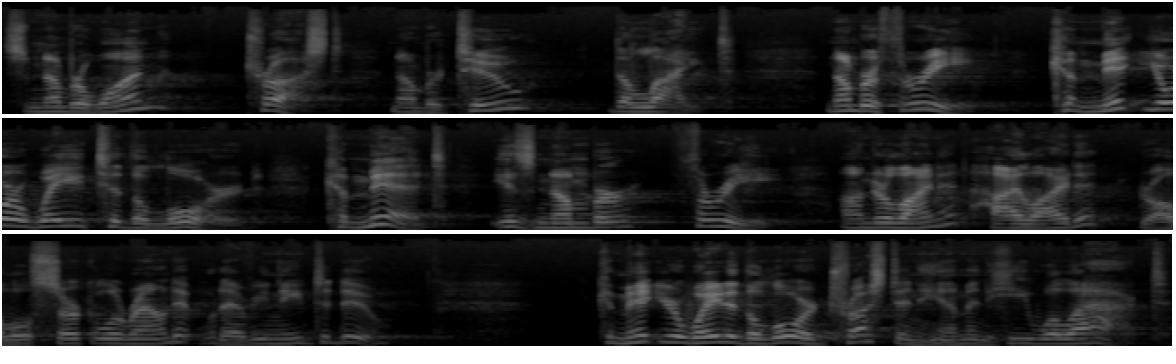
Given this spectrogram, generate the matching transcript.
So, number one, trust. Number two, delight. Number three, commit your way to the Lord. Commit is number three. Underline it, highlight it, draw a little circle around it, whatever you need to do. Commit your way to the Lord, trust in Him, and He will act.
